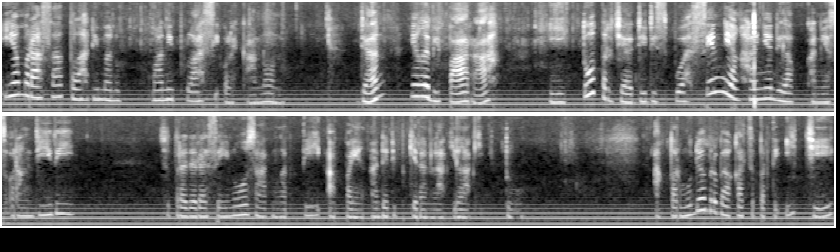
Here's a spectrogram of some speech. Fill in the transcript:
Ia merasa telah dimanipulasi oleh kanon. Dan yang lebih parah, itu terjadi di sebuah scene yang hanya dilakukannya seorang diri. Sutradara Seino sangat mengerti apa yang ada di pikiran laki-laki itu. Aktor muda berbakat seperti Ichi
